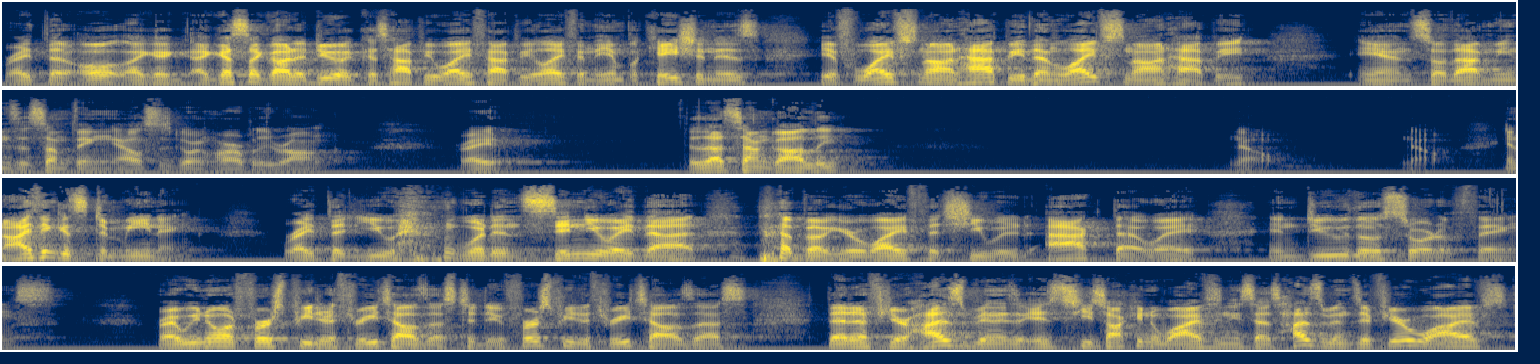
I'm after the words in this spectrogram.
Right? That, oh, like, I, I guess I got to do it because happy wife, happy life. And the implication is if wife's not happy, then life's not happy. And so that means that something else is going horribly wrong. Right? Does that sound godly? No. No. And I think it's demeaning right? That you would insinuate that about your wife, that she would act that way and do those sort of things. Right? We know what 1 Peter 3 tells us to do. 1 Peter 3 tells us that if your husband, is, he's talking to wives and he says, Husbands, if your wives,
